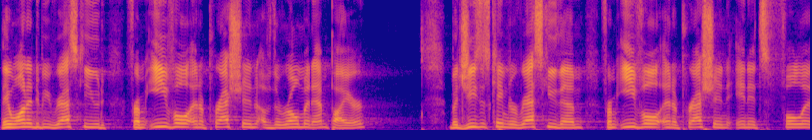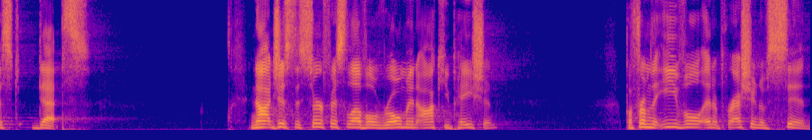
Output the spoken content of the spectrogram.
They wanted to be rescued from evil and oppression of the Roman Empire, but Jesus came to rescue them from evil and oppression in its fullest depths. Not just the surface level Roman occupation, but from the evil and oppression of sin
